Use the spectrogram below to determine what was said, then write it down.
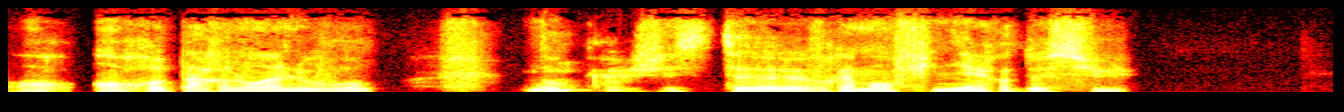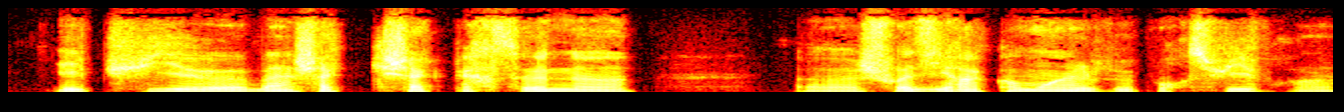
en, en reparlant à nouveau. Donc juste euh, vraiment finir dessus et puis euh, bah, chaque chaque personne euh, euh, choisira comment elle veut poursuivre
